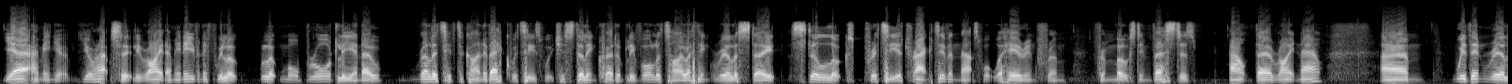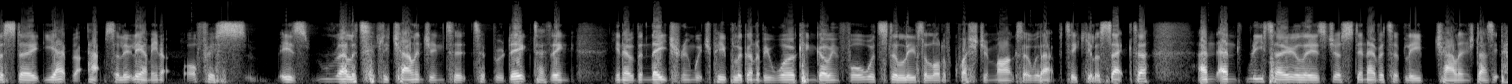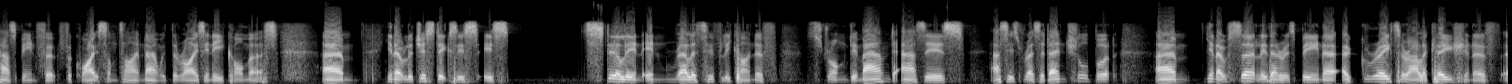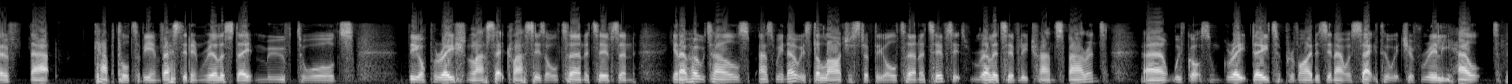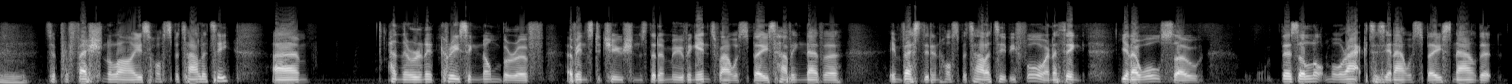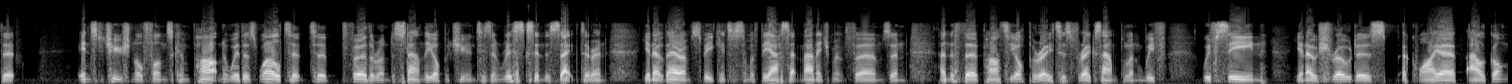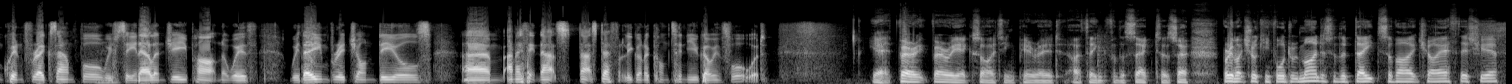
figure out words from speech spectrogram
Yeah, I mean, you're, you're absolutely right. I mean, even if we look look more broadly, you know, relative to kind of equities, which are still incredibly volatile, I think real estate still looks pretty attractive, and that's what we're hearing from from most investors out there right now. Um, within real estate, yeah, absolutely. I mean, office is relatively challenging to, to predict. I think you know the nature in which people are going to be working going forward still leaves a lot of question marks over that particular sector and and retail is just inevitably challenged as it has been for, for quite some time now with the rise in e-commerce um, you know logistics is is still in, in relatively kind of strong demand as is as is residential but um, you know certainly there has been a, a greater allocation of, of that capital to be invested in real estate moved towards the operational asset classes alternatives and you know hotels as we know is the largest of the alternatives. It's relatively transparent. Uh, we've got some great data providers in our sector which have really helped mm. to professionalize hospitality. Um, and there are an increasing number of, of institutions that are moving into our space having never invested in hospitality before and i think you know also there's a lot more actors in our space now that that institutional funds can partner with as well to, to further understand the opportunities and risks in the sector. And you know, there I'm speaking to some of the asset management firms and, and the third party operators, for example. And we've we've seen you know Schroders acquire Algonquin, for example. We've seen L&G partner with with Aimbridge on deals, um, and I think that's that's definitely going to continue going forward yeah, very, very exciting period, I think, for the sector. So, very much looking forward to remind us of the dates of IHIF this year.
